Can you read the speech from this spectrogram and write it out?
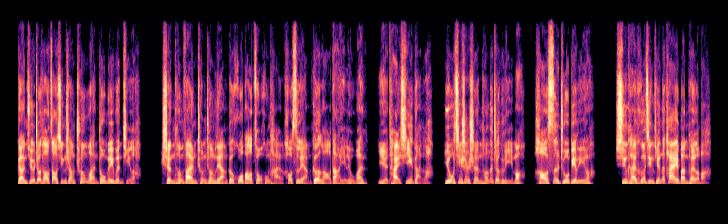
感觉这套造型上春晚都没问题了。沈腾、范丞丞两个活宝走红毯，好似两个老大爷遛弯，也太喜感了。尤其是沈腾的这个礼帽，好似卓别林啊。徐凯和景甜的太般配了吧，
